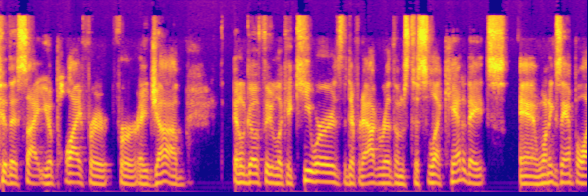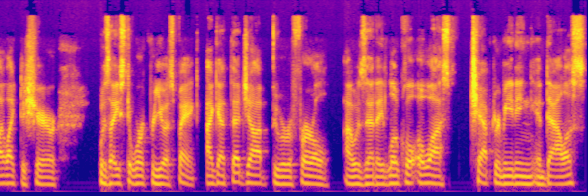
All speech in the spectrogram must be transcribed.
to the site, you apply for for a job. It'll go through look at keywords, the different algorithms to select candidates. And one example I like to share was I used to work for US Bank. I got that job through a referral. I was at a local OWASP chapter meeting in Dallas.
